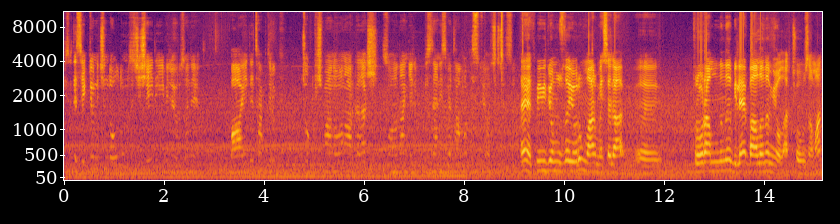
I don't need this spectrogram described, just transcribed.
biz de sektörün içinde olduğumuz için şeyi de iyi biliyoruz. Hani bayide taktırıp çok pişman olan arkadaş sonradan gelip bizden hizmet almak istiyor açıkçası. Evet bir videomuzda yorum var. Mesela e, programını bile bağlanamıyorlar çoğu zaman.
